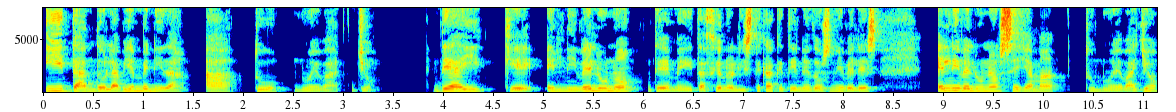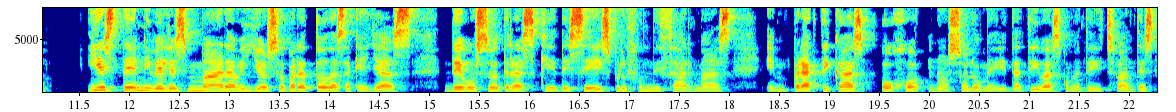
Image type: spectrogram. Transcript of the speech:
y dando la bienvenida a tu nueva yo. De ahí que el nivel 1 de meditación holística, que tiene dos niveles, el nivel 1 se llama tu nueva yo. Y este nivel es maravilloso para todas aquellas de vosotras que deseéis profundizar más en prácticas, ojo, no solo meditativas, como te he dicho antes,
